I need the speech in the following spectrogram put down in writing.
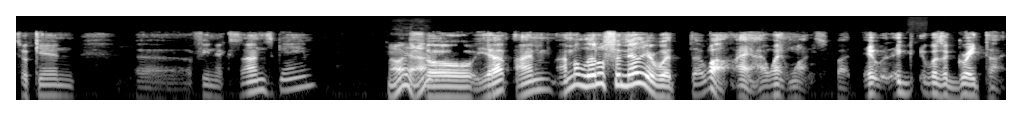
took in uh, a Phoenix Suns game. Oh yeah. So yeah, I'm I'm a little familiar with. Uh, well, I, I went once, but it, it it was a great time.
